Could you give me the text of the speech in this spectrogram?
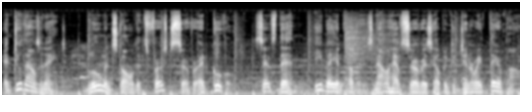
In 2008, Bloom installed its first server at Google. Since then, eBay and others now have servers helping to generate their power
